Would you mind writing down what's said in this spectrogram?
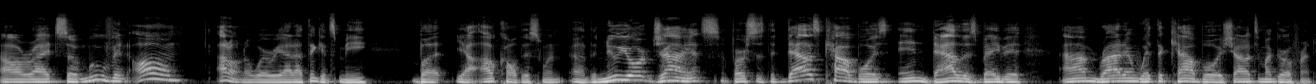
All right. So moving on. I don't know where we at. I think it's me. But yeah, I'll call this one. Uh, the New York Giants versus the Dallas Cowboys in Dallas, baby. I'm riding with the Cowboys. Shout out to my girlfriend.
